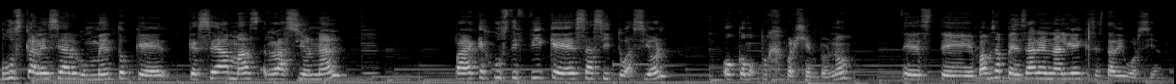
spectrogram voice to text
buscan ese argumento que, que sea más racional para que justifique esa situación. O como, por ejemplo, ¿no? Este, vamos a pensar en alguien que se está divorciando.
